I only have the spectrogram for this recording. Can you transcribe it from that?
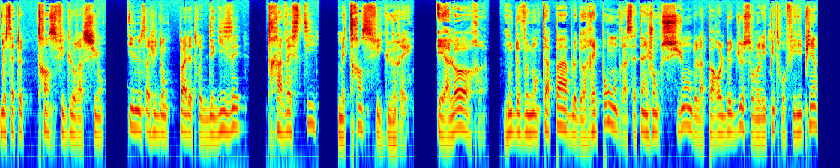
de cette transfiguration. Il ne s'agit donc pas d'être déguisé, travesti, mais transfiguré. Et alors, nous devenons capables de répondre à cette injonction de la parole de Dieu selon l'épître aux Philippiens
